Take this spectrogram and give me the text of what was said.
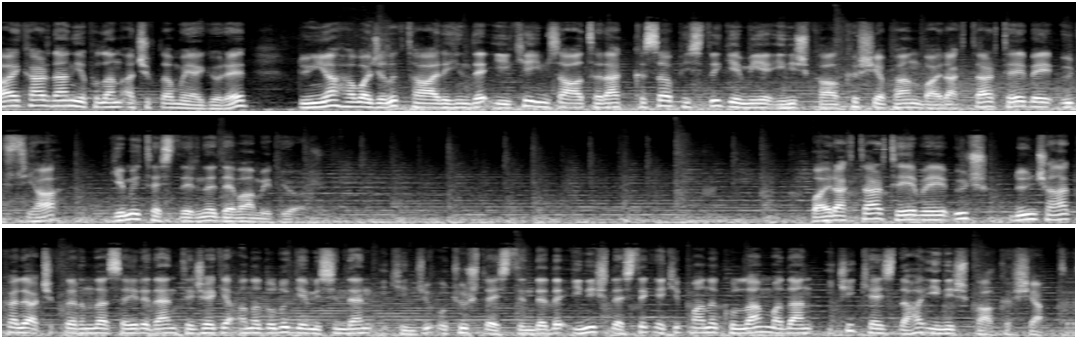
Baykar'dan yapılan açıklamaya göre, dünya havacılık tarihinde ilke imza atarak kısa pistli gemiye iniş kalkış yapan Bayraktar TB3 SİHA, gemi testlerine devam ediyor. Bayraktar TB3, dün Çanakkale açıklarında seyreden TCG Anadolu gemisinden ikinci uçuş testinde de iniş destek ekipmanı kullanmadan iki kez daha iniş kalkış yaptı.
